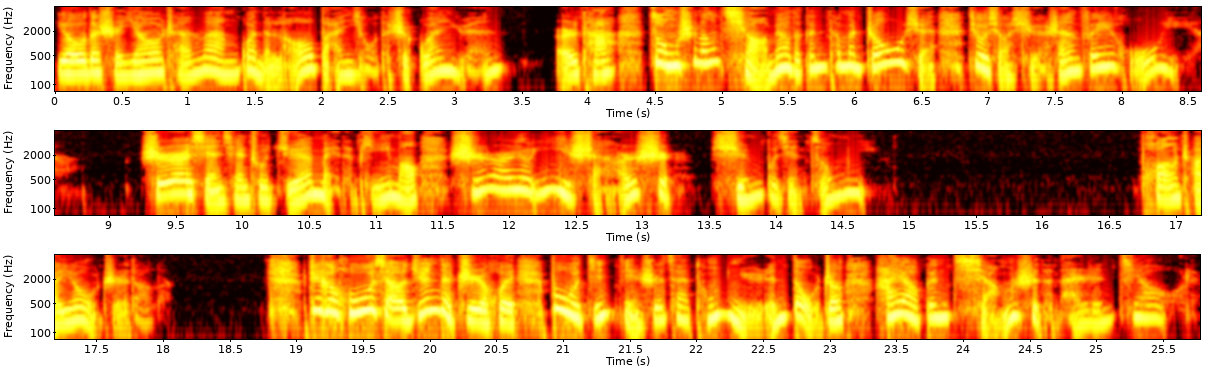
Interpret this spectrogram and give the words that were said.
有的是腰缠万贯的老板，有的是官员，而他总是能巧妙的跟他们周旋，就像雪山飞狐一样，时而显现出绝美的皮毛，时而又一闪而逝，寻不见踪影。黄朝又知道了。这个胡小军的智慧不仅仅是在同女人斗争，还要跟强势的男人较量。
